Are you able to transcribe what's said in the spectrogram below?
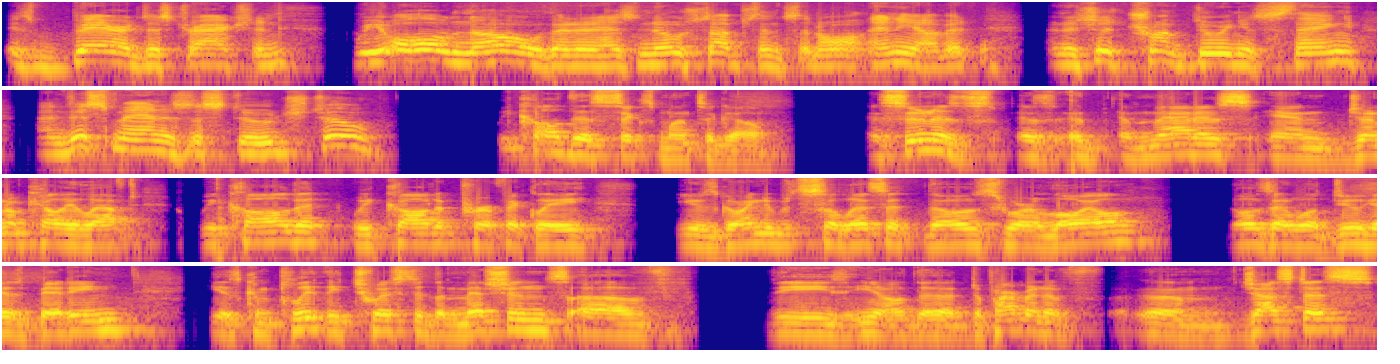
it's bare distraction. We all know that it has no substance at all, any of it, and it's just Trump doing his thing. And this man is a stooge too. We called this six months ago. As soon as, as uh, Mattis and General Kelly left, we called it, we called it perfectly. He was going to solicit those who are loyal, those that will do his bidding. He has completely twisted the missions of the, you know, the Department of um, Justice.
